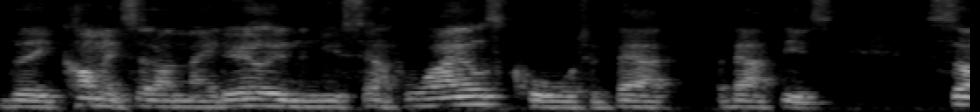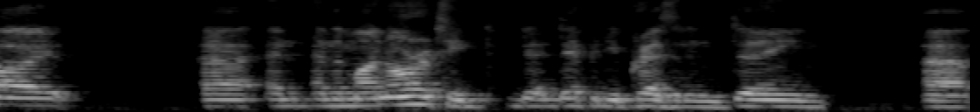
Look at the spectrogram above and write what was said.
the comments that I made earlier in the New South Wales court about, about this. So, uh, and, and the minority De- Deputy President Dean uh,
